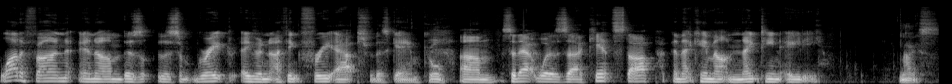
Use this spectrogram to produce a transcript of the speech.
a lot of fun, and um, there's there's some great, even I think free apps for this game. Cool. Um, so that was uh, Can't Stop, and that came out in 1980. Nice.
